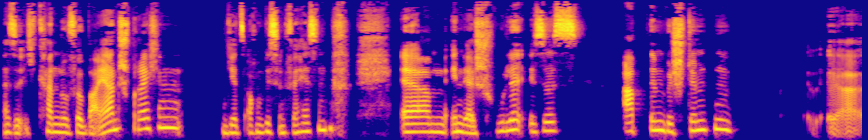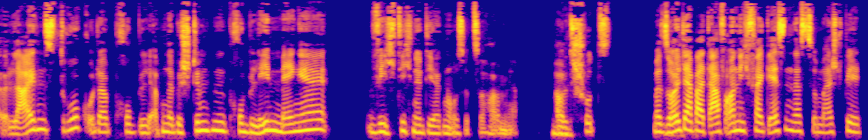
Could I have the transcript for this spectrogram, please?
also ich kann nur für Bayern sprechen und jetzt auch ein bisschen für Hessen. Ähm, in der Schule ist es ab einem bestimmten äh, Leidensdruck oder Problem, ab einer bestimmten Problemmenge wichtig, eine Diagnose zu haben, ja, mhm. als Schutz. Man sollte aber darf auch nicht vergessen, dass zum Beispiel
